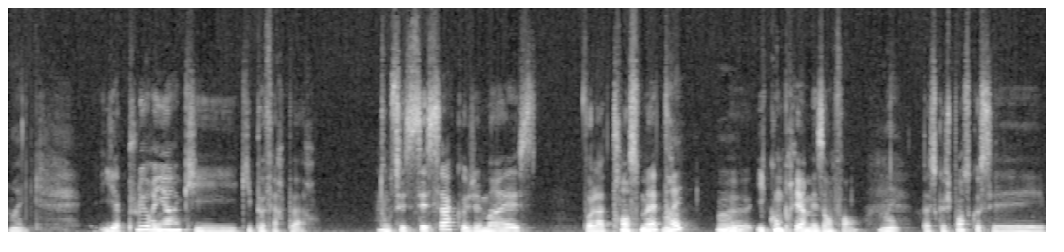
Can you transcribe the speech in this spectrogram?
Ouais il n'y a plus rien qui, qui, peut faire peur. Donc c'est ça que j'aimerais voilà, transmettre, euh, y compris à mes enfants, parce que je pense que c'est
